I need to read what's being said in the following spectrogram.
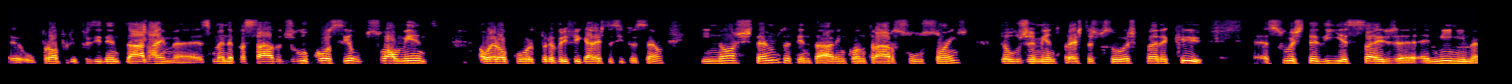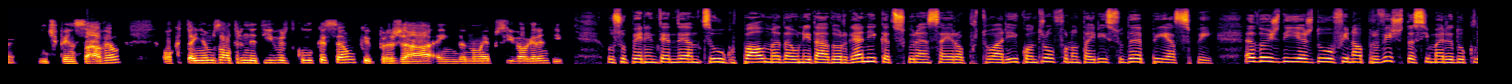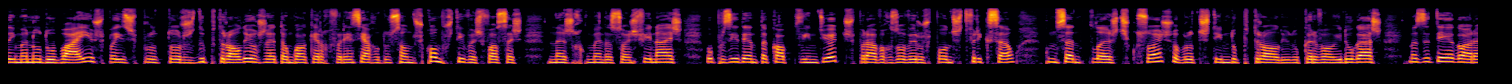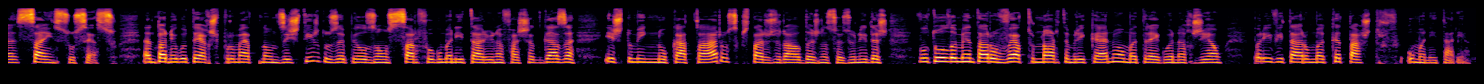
Eh, o próprio presidente da AIMA, a semana passada, deslocou-se ele pessoalmente ao aeroporto para verificar esta situação e nós estamos a tentar encontrar soluções de alojamento para estas pessoas para que a sua estadia seja a mínima indispensável ou que tenhamos alternativas de colocação que para já ainda não é possível garantir. O superintendente Hugo Palma da Unidade Orgânica de Segurança Aeroportuária e Controlo Fronteiriço da PSP. A dois dias do final previsto da Cimeira do Clima no Dubai, os países produtores de petróleo rejeitam qualquer referência à redução dos combustíveis fósseis nas recomendações finais. O presidente da COP28 esperava resolver os pontos de fricção, começando pelas discussões sobre o destino do petróleo, do carvão e do gás, mas até agora sem sucesso António Guterres promete não desistir dos apelos a um cessar-fogo humanitário na faixa de Gaza. Este domingo, no Catar, o secretário-geral das Nações Unidas voltou a lamentar o veto norte-americano a uma trégua na região para evitar uma catástrofe humanitária.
